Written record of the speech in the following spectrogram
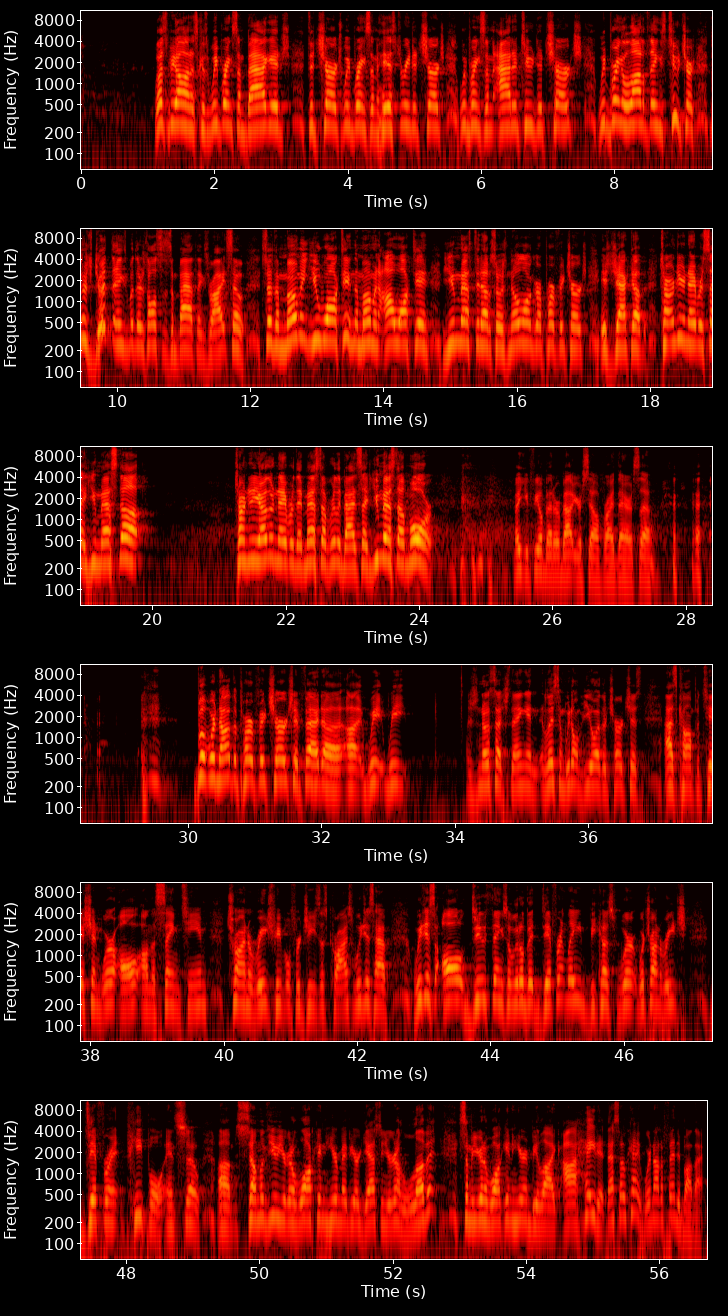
Let's be honest, because we bring some baggage to church. We bring some history to church. We bring some attitude to church. We bring a lot of things to church. There's good things, but there's also some bad things, right? So, so the moment you walked in, the moment I walked in, you messed it up. So it's no longer a perfect church. It's jacked up. Turn to your neighbor and say, You messed up. Turn to the other neighbor that messed up really bad and said, You messed up more. Make you feel better about yourself right there. So. But we're not the perfect church. In fact, uh, uh, we, we, there's no such thing. And listen, we don't view other churches as competition. We're all on the same team trying to reach people for Jesus Christ. We just have, we just all do things a little bit differently because we're, we're trying to reach different people. And so, um, some of you, you're going to walk in here, maybe you're a guest, and you're going to love it. Some of you are going to walk in here and be like, I hate it. That's okay. We're not offended by that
